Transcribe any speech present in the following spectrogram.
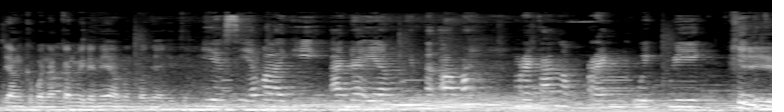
yang kebanyakan milenial nontonnya gitu Iya sih, apalagi ada yang kita apa mereka ngeprank week week kayak gitu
